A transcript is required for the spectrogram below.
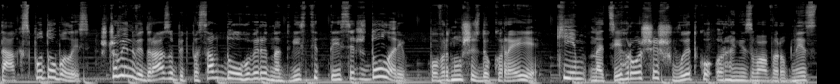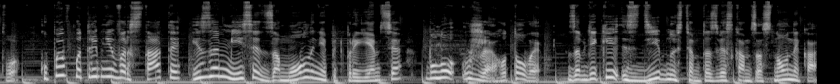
так сподобались, що він відразу підписав договір на 200 тисяч доларів. Повернувшись до Кореї, Кім на ці гроші швидко організував виробництво, купив потрібні верстати, і за місяць замовлення підприємця було вже готове. Завдяки здібностям та зв'язкам засновника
